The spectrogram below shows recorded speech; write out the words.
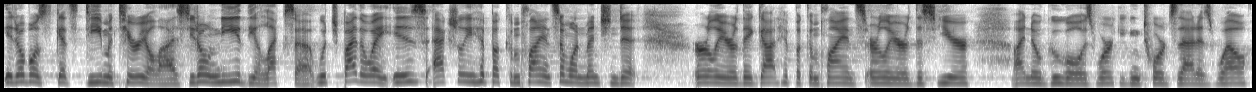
it almost gets dematerialized. You don't need the Alexa, which by the way is actually HIPAA compliant. Someone mentioned it earlier. They got HIPAA compliance earlier this year. I know Google is working towards that as well.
